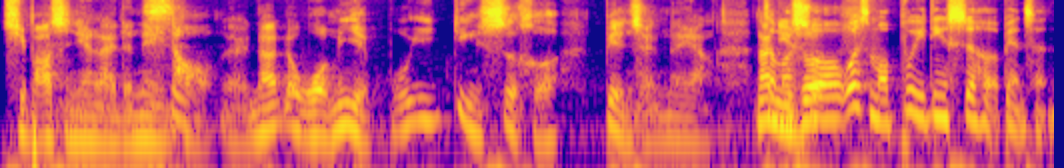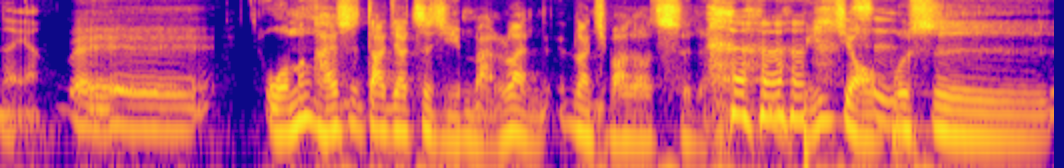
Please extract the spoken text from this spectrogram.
七八十年来的那一套。那我们也不一定适合变成那样。那你说为什么不一定适合变成那样？呃，我们还是大家自己蛮乱乱七八糟吃的，比较不是。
